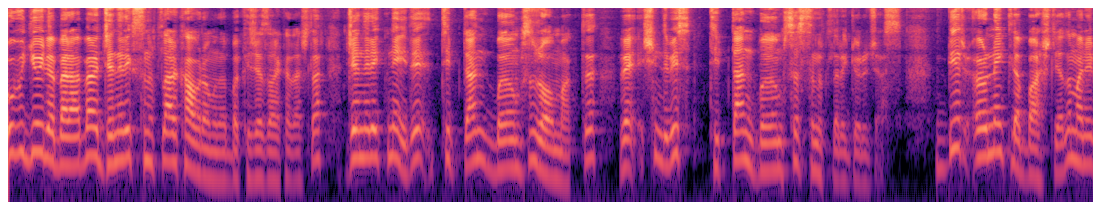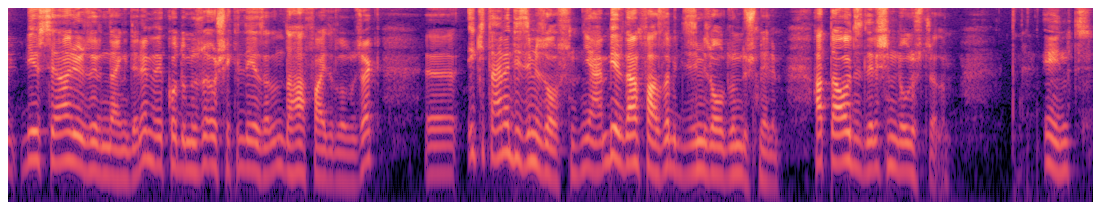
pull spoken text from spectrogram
Bu video ile beraber jenerik sınıflar kavramına bakacağız arkadaşlar. Jenerik neydi? Tipten bağımsız olmaktı ve şimdi biz tipten bağımsız sınıfları göreceğiz. Bir örnekle başlayalım. Hani bir senaryo üzerinden gidelim ve kodumuzu o şekilde yazalım daha faydalı olacak. Ee, iki tane dizimiz olsun. Yani birden fazla bir dizimiz olduğunu düşünelim. Hatta o dizileri şimdi oluşturalım. int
